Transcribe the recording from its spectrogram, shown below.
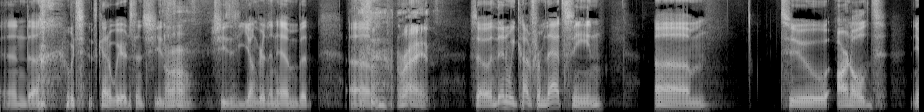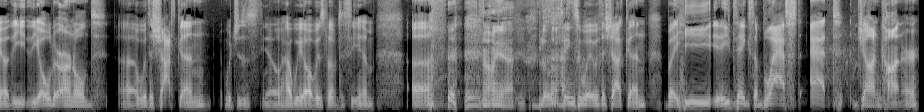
and uh, which is kind of weird since she's Oh, she's younger than him, but um, right. So, and then we cut from that scene um, to Arnold, you know, the, the older Arnold uh, with a shotgun, which is, you know, how we always love to see him, uh, Oh yeah. blowing things away with a shotgun. But he he takes a blast at John Connor.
